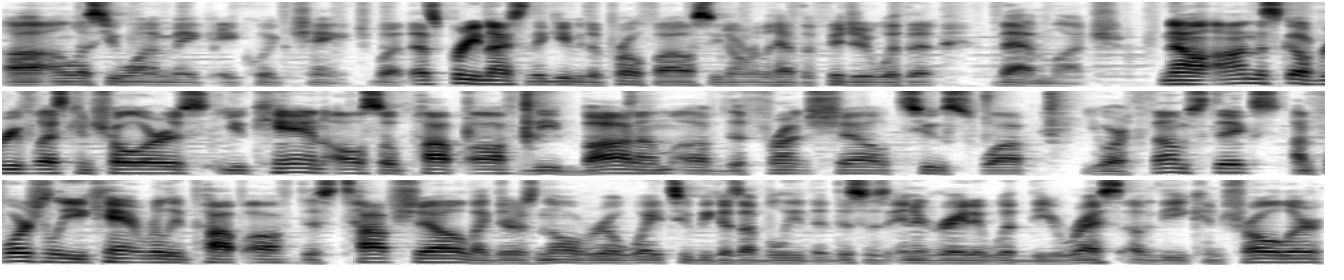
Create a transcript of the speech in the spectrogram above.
uh, unless you want to make a quick change. But that's pretty nice that they give you the profile so you don't really have to fidget with it that much. Now on the SCUF Reflex controllers, you can also pop off the bottom of the front shell to swap your thumbsticks. Unfortunately, you can't really pop off this top shell, like there's no real way to because I believe that this is integrated with the rest of the controller.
